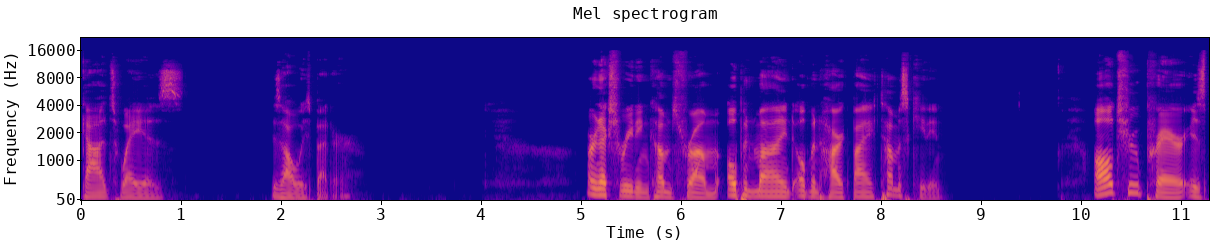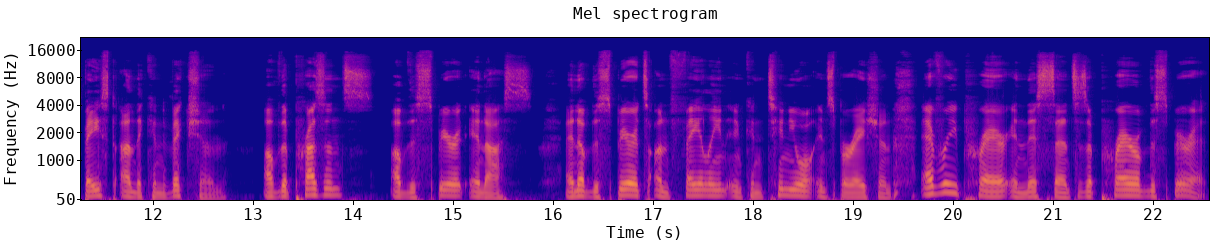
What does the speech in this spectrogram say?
God's way is is always better. Our next reading comes from Open Mind, Open Heart by Thomas Keating. All true prayer is based on the conviction of the presence of the Spirit in us and of the Spirit's unfailing and continual inspiration. Every prayer in this sense is a prayer of the Spirit.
